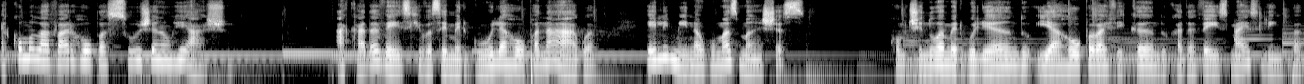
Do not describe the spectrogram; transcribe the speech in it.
É como lavar roupa suja num riacho. A cada vez que você mergulha a roupa na água, elimina algumas manchas. Continua mergulhando e a roupa vai ficando cada vez mais limpa.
